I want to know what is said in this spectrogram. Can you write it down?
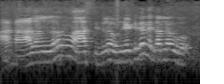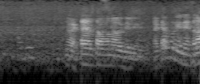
ఆ కాలంలో నువ్వు ఆ స్థితిలో ఉండేట్టుగా నిద్రలో పో. నువ్వు ఎట్టా వెళ్తావో నాకు తెలియదు అంటే అప్పుడు నీ నిద్రా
